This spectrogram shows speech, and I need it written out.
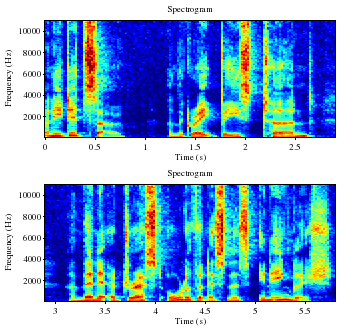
And he did so, and the great beast turned and then it addressed all of the listeners in English,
